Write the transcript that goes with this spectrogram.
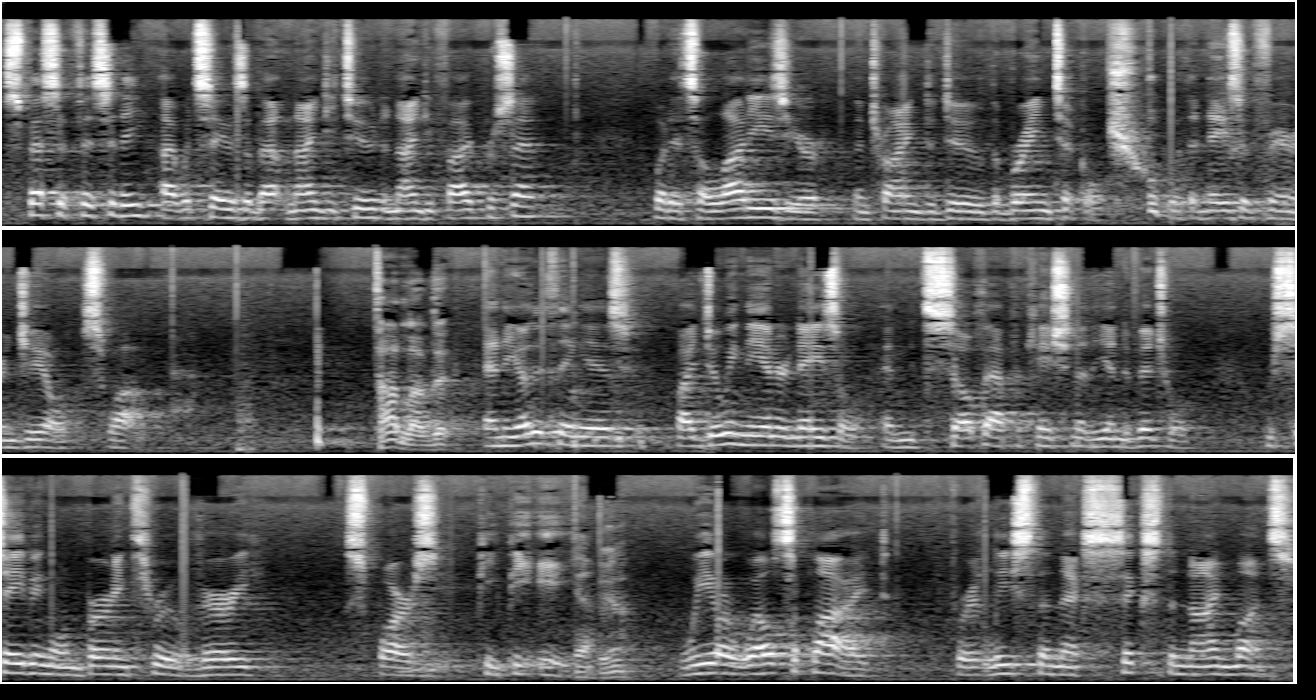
specificity, I would say is about 92 to 95 percent, but it's a lot easier than trying to do the brain tickle with a nasopharyngeal swab. Todd loved it. And the other thing is, by doing the intranasal and self-application of the individual, we're saving on burning through a very sparse PPE. Yeah. Yeah. We are well supplied for at least the next six to nine months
